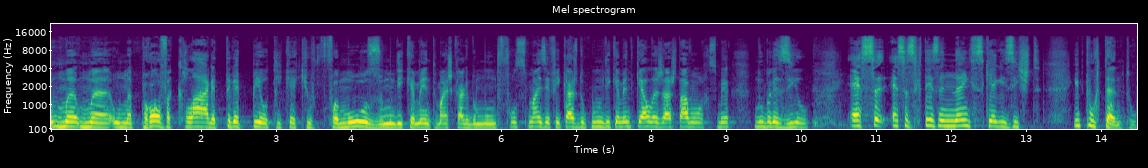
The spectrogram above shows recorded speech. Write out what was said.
uma, uma, uma prova clara, terapêutica, que o famoso medicamento mais caro do mundo fosse mais eficaz do que o medicamento que elas já estavam a receber no Brasil. Essa, essa certeza nem sequer existe. E, portanto,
